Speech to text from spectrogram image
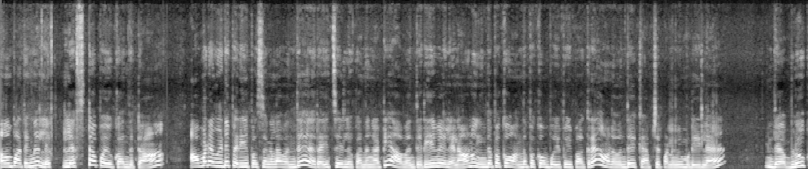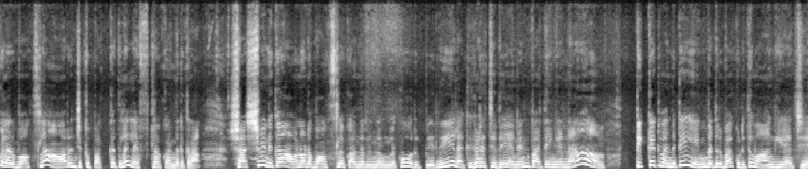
அவன் பார்த்தீங்கன்னா லெஃப்ட் லெஃப்டாக போய் உட்காந்துட்டான் அவனை விட பெரிய பசங்களாம் வந்து ரைட் சைடில் உட்காந்தங்காட்டி அவன் தெரியவே இல்லை. நானும் இந்த பக்கம் அந்த பக்கம் போய் போய் பார்க்குறேன் அவனை வந்து கேப்சர் பண்ணவே முடியல. இந்த ப்ளூ கலர் பாக்ஸில் ஆரஞ்சுக்கு பக்கத்தில் லெஃப்ட்டில் உட்காந்துருக்கிறான் ஷஷ்வினுக்கு அவனோட பாக்ஸில் உட்காந்துருந்தவங்களுக்கு ஒரு பெரிய லக்கு கிடச்சிது. என்னென்னு பார்த்தீங்கன்னா டிக்கெட் வந்துட்டு எண்பது ரூபாய் கொடுத்து வாங்கியாச்சு.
